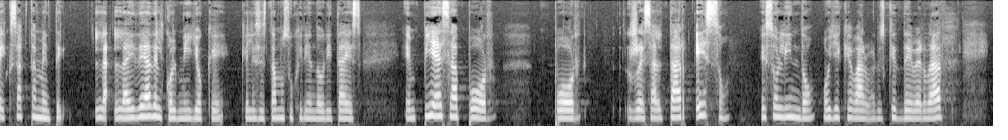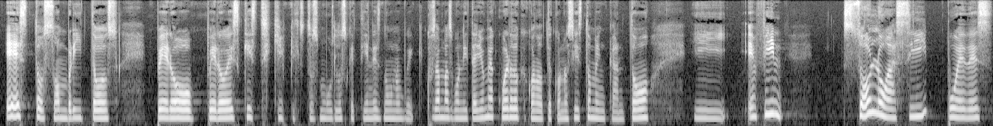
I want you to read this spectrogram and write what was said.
Exactamente. La, la idea del colmillo que, que les estamos sugiriendo ahorita es, empieza por, por resaltar eso, eso lindo. Oye, qué bárbaro, es que de verdad estos sombritos, pero, pero es que, estos muslos que tienes, no, no, qué cosa más bonita. Yo me acuerdo que cuando te conocí esto me encantó y, en fin, solo así puedes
